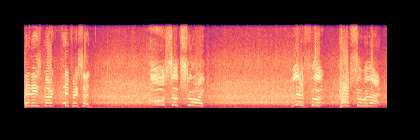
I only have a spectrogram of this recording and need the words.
It is magnificent. Awesome strike. Left foot. Have some of that.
